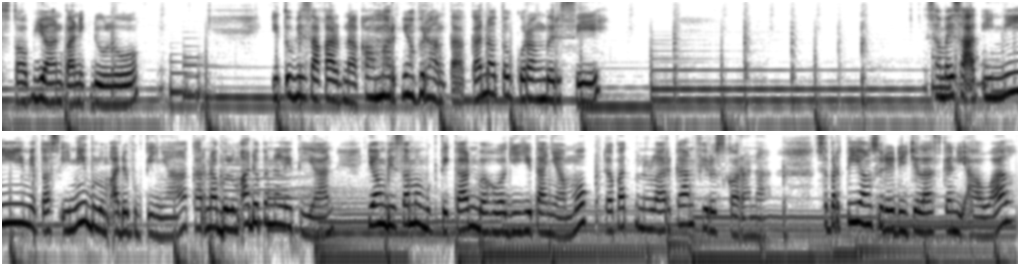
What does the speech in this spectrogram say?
Stop, jangan panik dulu. Itu bisa karena kamarnya berantakan atau kurang bersih. Sampai saat ini, mitos ini belum ada buktinya karena belum ada penelitian yang bisa membuktikan bahwa gigitan nyamuk dapat menularkan virus corona. Seperti yang sudah dijelaskan di awal,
